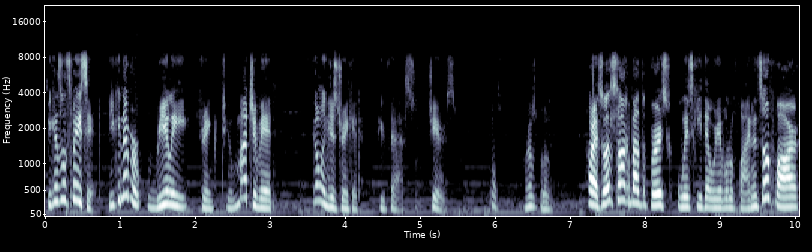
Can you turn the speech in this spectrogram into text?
Because let's face it, you can never really drink too much of it. You only just drink it too fast. Cheers. Oh, All right, so let's talk about the first whiskey that we're able to find. And so far,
